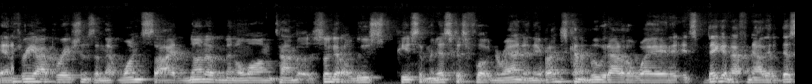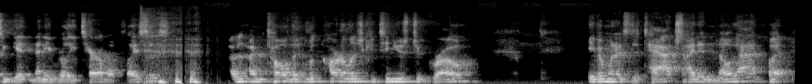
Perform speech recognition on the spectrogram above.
And three operations on that one side, none of them in a long time. I still got a loose piece of meniscus floating around in there, but I just kind of move it out of the way. And it's big enough now that it doesn't get in any really terrible places. I'm told that cartilage continues to grow even when it's detached. I didn't know that, but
